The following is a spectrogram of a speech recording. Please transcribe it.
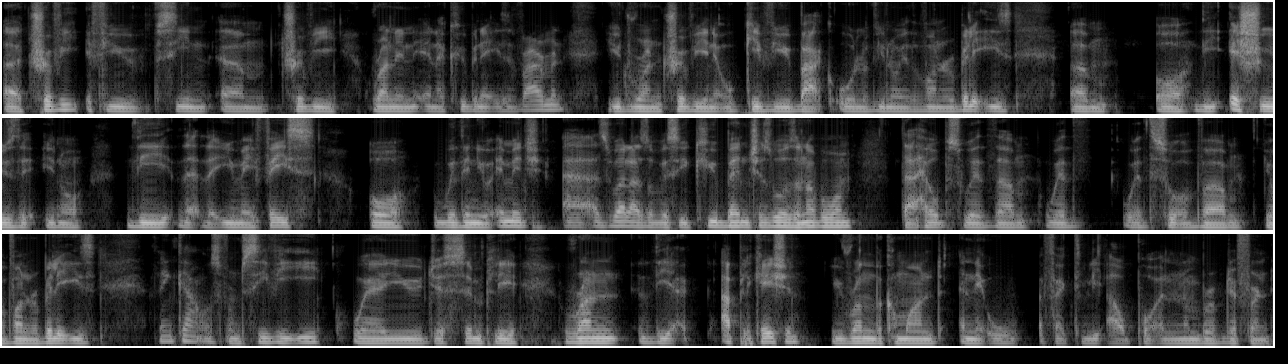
uh, Trivy if you've seen um Trivy running in a kubernetes environment you'd run Trivy and it will give you back all of you know the vulnerabilities um or the issues that you know the that, that you may face or within your image, uh, as well as obviously KubeBench as well as another one that helps with um, with with sort of um, your vulnerabilities. I think that was from CVE, where you just simply run the application, you run the command, and it will effectively output a number of different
